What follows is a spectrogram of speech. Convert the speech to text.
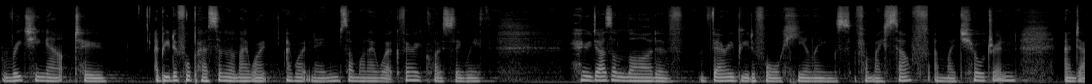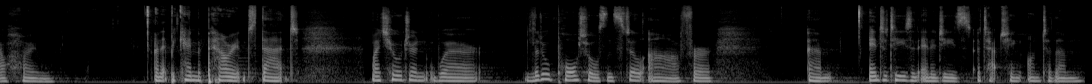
reaching out to a beautiful person, and I won't, I won't name them, someone I work very closely with, who does a lot of very beautiful healings for myself and my children and our home. And it became apparent that my children were little portals and still are for um, entities and energies attaching onto them,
